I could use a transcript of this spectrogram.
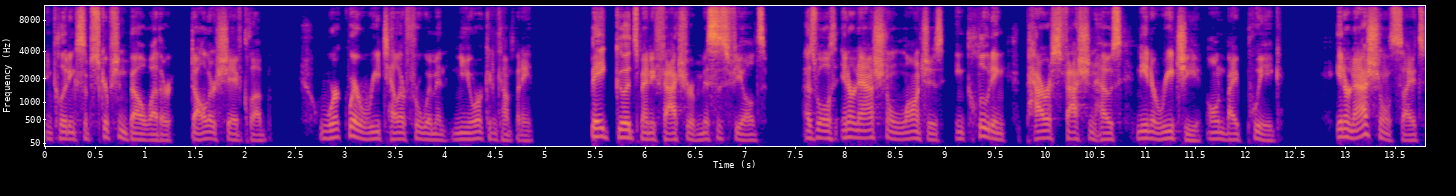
including subscription bellwether Dollar Shave Club, workwear retailer for women New York and Company, baked goods manufacturer Mrs. Fields, as well as international launches, including Paris fashion house Nina Ricci, owned by Puig, international sites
